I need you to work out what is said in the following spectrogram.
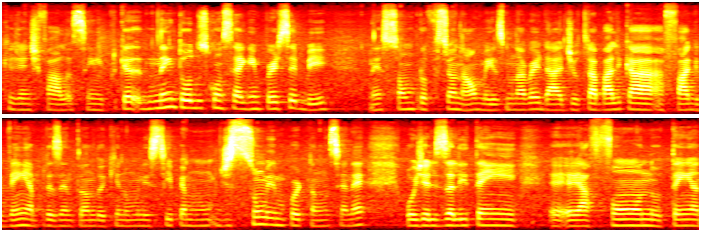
Que a gente fala assim, porque nem todos conseguem perceber né, só um profissional mesmo, na verdade. O trabalho que a, FAG vem apresentando aqui no município é de suma importância. Né? Hoje eles ali têm é, é a fono, tem a,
